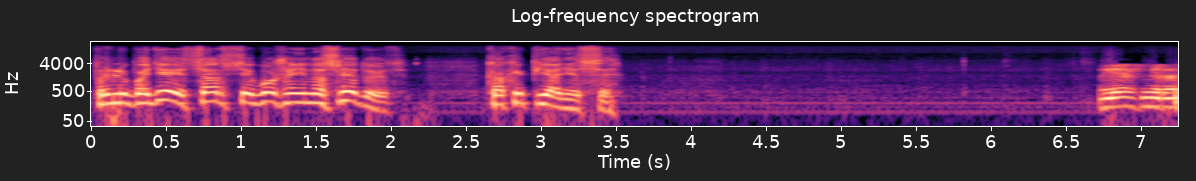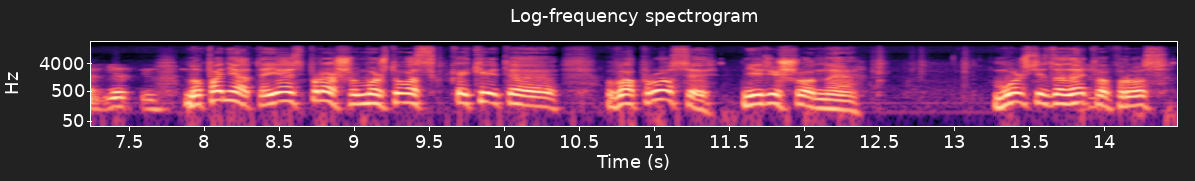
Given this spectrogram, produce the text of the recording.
прелюбодеи, Царствие Божие не наследуют, как и пьяницы. Но я же не раздетый. Ну, понятно. Я спрашиваю, может, у вас какие-то вопросы нерешенные? Можете задать вопрос.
